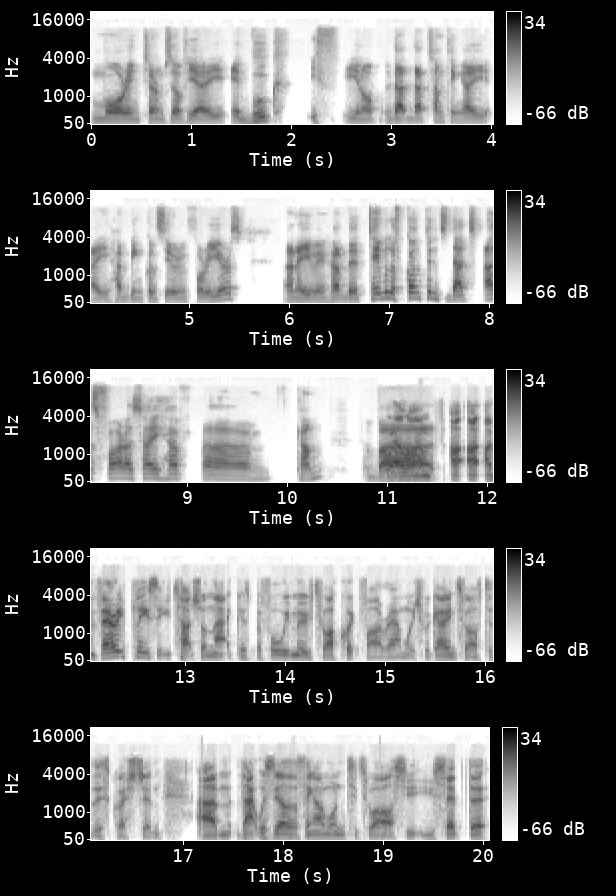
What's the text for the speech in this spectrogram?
more in terms of yeah a, book. If you know that that's something I, I have been considering for years, and I even have the table of contents. That's as far as I have um, come. But... Well, I'm I, am i am very pleased that you touched on that because before we move to our quickfire round, which we're going to after this question, um, that was the other thing I wanted to ask. You, you said that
